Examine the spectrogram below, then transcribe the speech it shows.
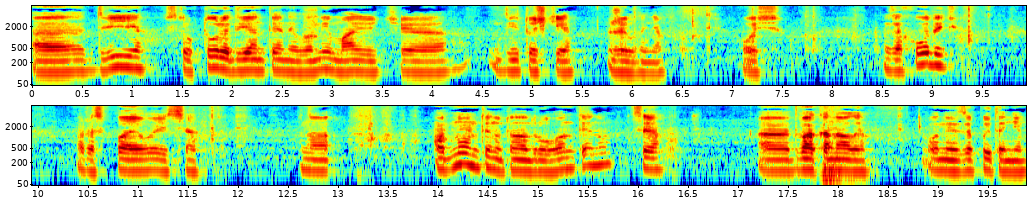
е, дві структури, дві антени, вони мають е, дві точки живлення. Ось заходить, розпаюється на одну антенну та на другу антенну. Це два канали. Вони запитані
